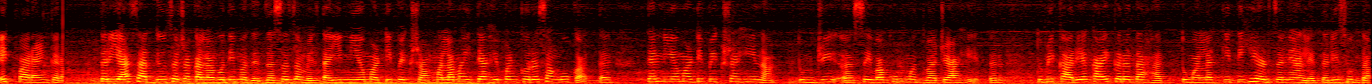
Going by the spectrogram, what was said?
एक पारायण करा. तर या सात दिवसाच्या कालावधीमध्ये जसं जमेल ताई नियम अटीपेक्षा मला माहिती आहे पण खरं सांगू का? तर त्या नियम अटीपेक्षाही ना तुमची सेवा खूप महत्त्वाची आहे. तर तुम्ही कार्य काय करत आहात तुम्हाला कितीही अडचणी आल्या तरीसुद्धा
